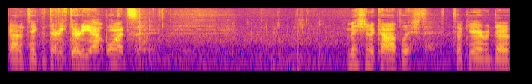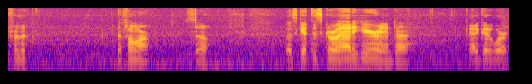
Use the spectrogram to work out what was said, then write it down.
gotta take the 30-30 out once. Mission accomplished. Took care of a doe for the, the farm, so let's get this girl out of here and uh, gotta go to work.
